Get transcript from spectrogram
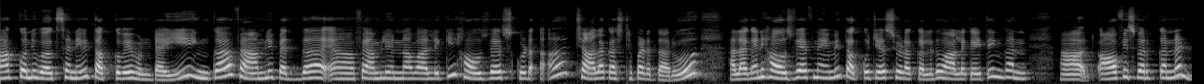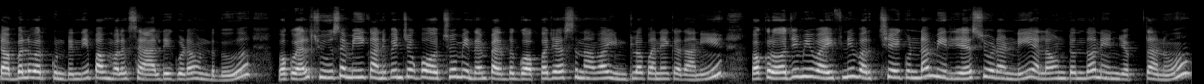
మాకు కొన్ని వర్క్స్ అనేవి తక్కువే ఉంటాయి. ఇంకా ఫ్యామిలీ పెద్ద ఫ్యామిలీ ఉన్న వాళ్ళకి హౌస్ వైఫ్స్ కూడా చాలా కష్టపడతారు. అలాగని హౌస్ వైఫ్ని ఏమి తక్కువ చేసి చూడక్కర్లేదు. వాళ్ళకైతే ఇంకా ఆఫీస్ వర్క్ కన్నా డబుల్ వర్క్ ఉంటుంది. పాపం వాళ్ళకి శాలరీ కూడా ఉండదు. ఒకవేళ చూసే మీకు అనిపించకపోవచ్చు మీదేం పెద్ద గొప్ప చేస్తున్నావా ఇంట్లో పనే కదా అని. ఒకరోజు మీ వైఫ్ని వర్క్ చేయకుండా మీరు చేసి చూడండి ఎలా ఉంటుందో నేను చెప్తాను.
